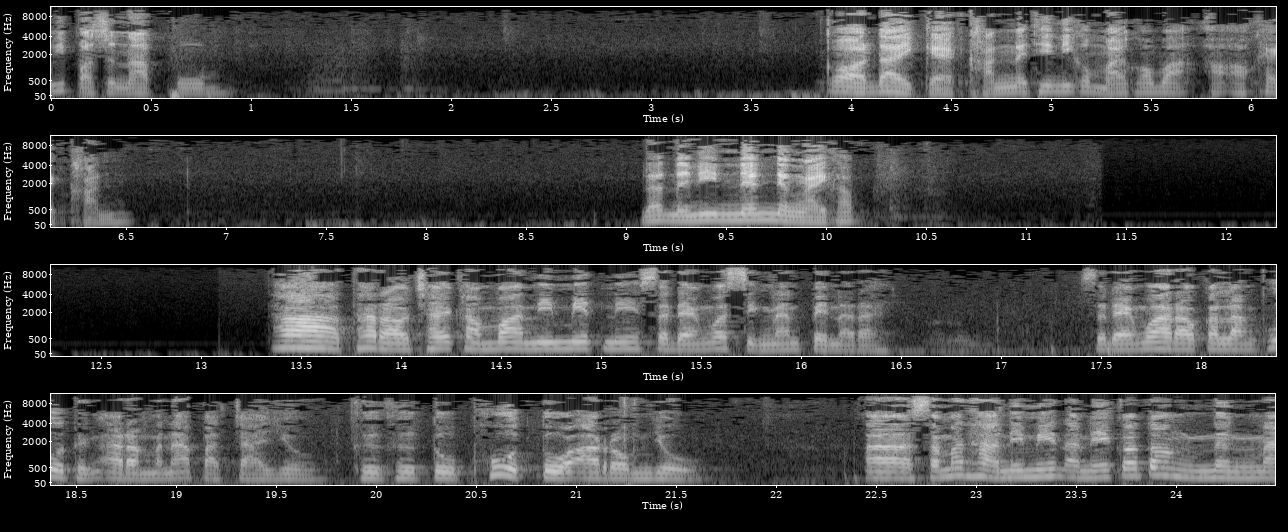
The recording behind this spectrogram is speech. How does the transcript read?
วิปัสสนาภูมิ ก็ได้แก่ขันในที่นี้ก็หมายความว่าเอาเอาแค่ขัน แล้วในนี้เน้นยังไงครับ ถ้าถ้าเราใช้คำว่านิมิตนี้แสดงว่าสิ่งนั้นเป็นอะไร แสดงว่าเรากำลังพูดถึงอารมณปัจจัยอยู่ คือคือตัวพูดตัวอารมณ์อยู่สมถานิมิตอันนี้ก็ต้องหนึ่งใน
